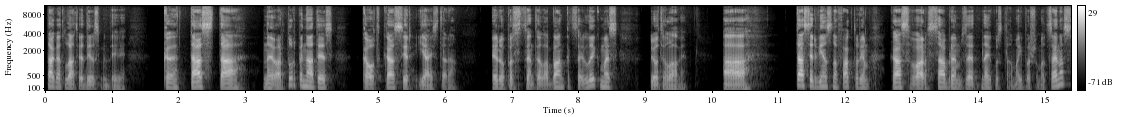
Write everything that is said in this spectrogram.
Tagad Latvija 22%. Ka tas tā nevar turpināties, kaut kas ir jāizdara. Eiropas centrālā banka ceļ likmes ļoti labi. Uh, Tas ir viens no faktoriem, kas var sabremzēt nekustamā īpašuma cenas.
